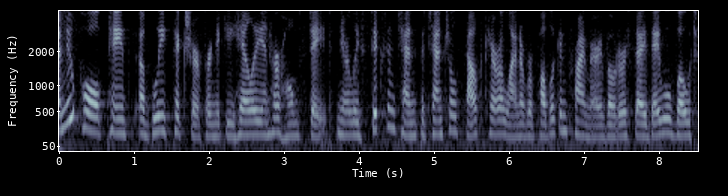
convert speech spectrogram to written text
A new poll paints a bleak picture for Nikki Haley in her home state. Nearly 6 in 10 potential South Carolina Republican primary voters say they will vote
